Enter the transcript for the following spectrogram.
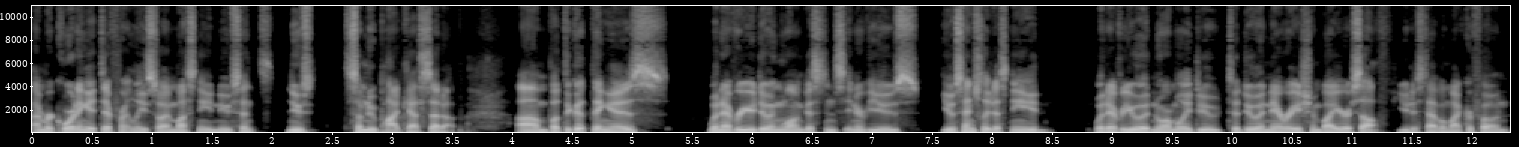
I'm recording it differently, so I must need new sense, new some new podcast setup. Um, but the good thing is, whenever you're doing long distance interviews, you essentially just need whatever you would normally do to do a narration by yourself. You just have a microphone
